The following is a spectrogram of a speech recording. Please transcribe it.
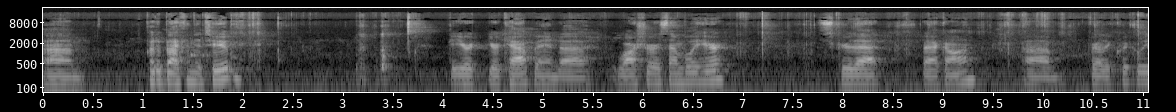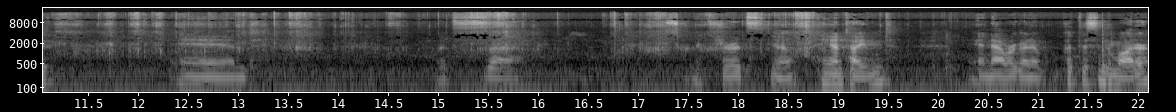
um, put it back in the tube. Get your, your cap and uh, washer assembly here. Screw that back on um, fairly quickly. And let's uh, make sure it's, you know, hand tightened. And now we're going to put this in the water.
